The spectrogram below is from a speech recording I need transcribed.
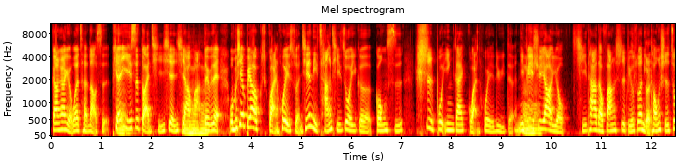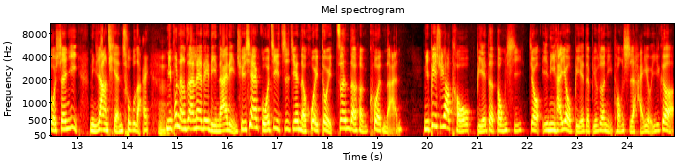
刚刚有问陈老师，便宜是短期现象嘛，对不对？我们先不要管汇损，其实你长期做一个公司是不应该管汇率的，你必须要有其他的方式，比如说你同时做生意，你让钱出来，你不能在那里领来领去。现在国际之间的汇兑真的很困难。你必须要投别的东西，就你还有别的，比如说你同时还有一个，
